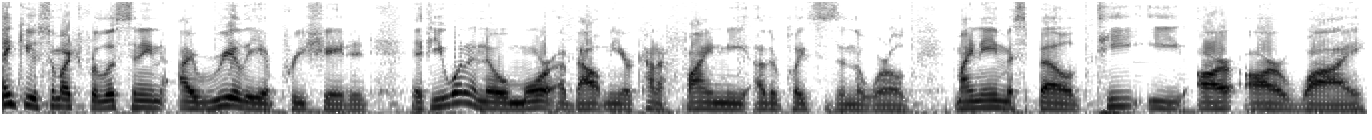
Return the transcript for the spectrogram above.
Thank you so much for listening. I really appreciate it. If you want to know more about me or kind of find me other places in the world, my name is spelled T E R R Y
